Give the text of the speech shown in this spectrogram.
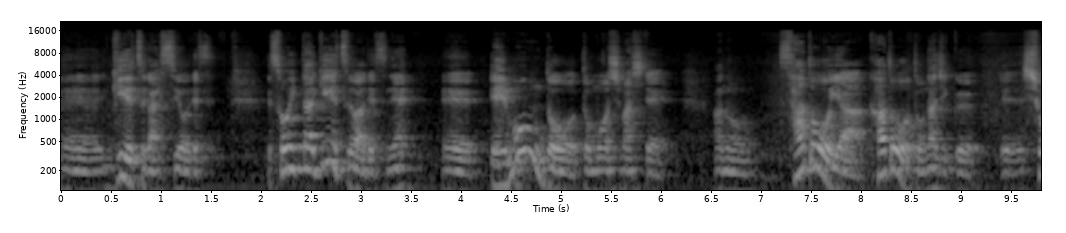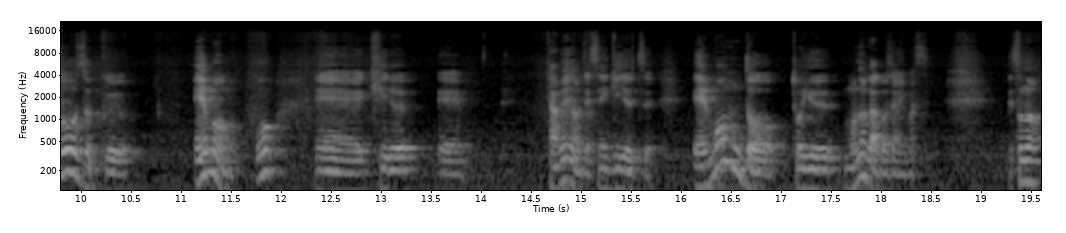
えー、技術が必要です。そういった技術はですねえー、エモンドと申しましてあの茶道や華道と同じく、えー、装束エモンを、えー、着る、えー、ためのですね技術。エモンドというものがございます。その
